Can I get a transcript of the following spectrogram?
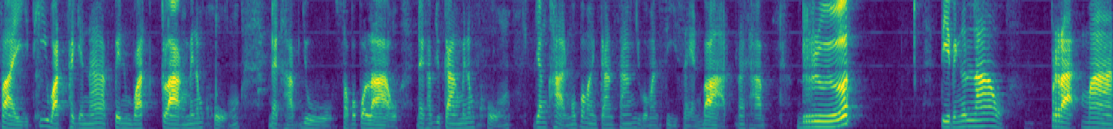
ใส่ที่วัดพญานาคเป็นวัดกลางแม่น้ำโขงนะครับอยู่สปปลาวนะครับอยู่กลางแม่น้ำโขง ยังขาดงบประมาณการสร้างอยู่ประมาณ 4 0 0แสนบาทนะครับหรือตีเป็นเงินเล่าวประมาณ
